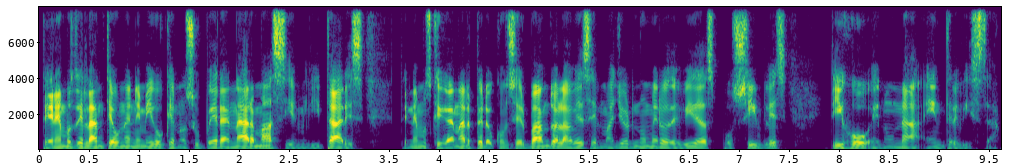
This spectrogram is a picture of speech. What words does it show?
Tenemos delante a un enemigo que nos supera en armas y en militares. Tenemos que ganar, pero conservando a la vez el mayor número de vidas posibles, dijo en una entrevista.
